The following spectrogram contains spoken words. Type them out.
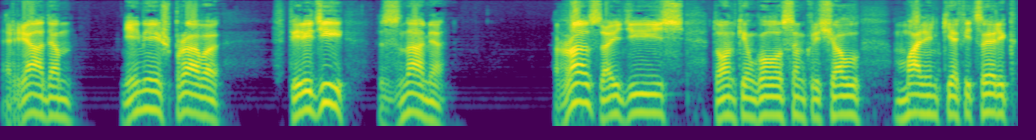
«Рядом! Не имеешь права! Впереди знамя!» «Разойдись!» — тонким голосом кричал маленький офицерик,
